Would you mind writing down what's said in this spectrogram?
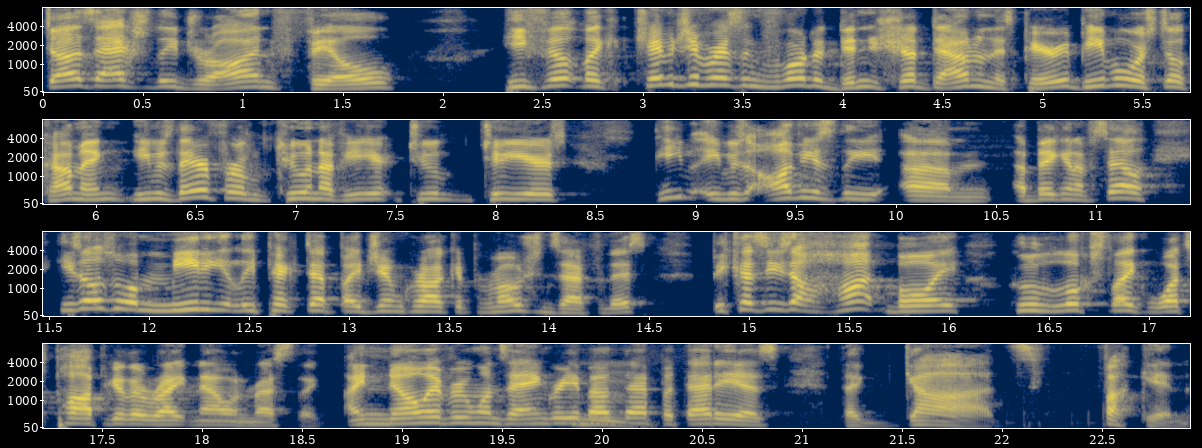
does actually draw and fill. He felt like Championship Wrestling Florida didn't shut down in this period. People were still coming. He was there for two and a half year, two two years. People, he was obviously um, a big enough sell. He's also immediately picked up by Jim Crockett Promotions after this because he's a hot boy who looks like what's popular right now in wrestling. I know everyone's angry about Hmm. that, but that is the God's fucking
